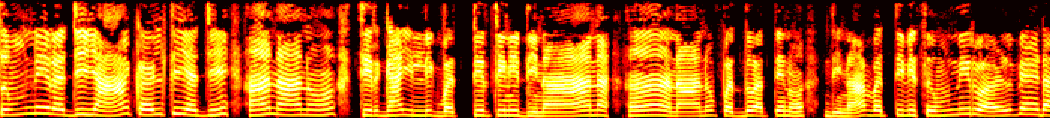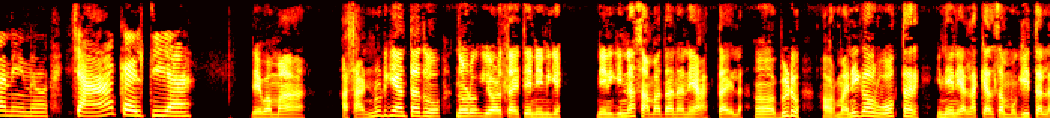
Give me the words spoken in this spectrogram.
ಸುಮ್ಮನೆ ಅಜ್ಜಿ ಯಾ ಕಳ್ತಿ ಅಜ್ಜಿ? ಹಾ ನಾನು ತಿರ್ಗಾ ಇಲ್ಲಿಗೆ ಬರ್ತಿರ್ತೀನಿ ದಿನಾನ. ಹಾ ನಾನು ಪದ್ದು ಅತ್ತೇನು ದಿನಾ ಬರ್ತೀವಿ ಸುಮ್ಮನಿರು ಅಳ್ಬೇಡ ನೀನು. ಯಾ ಕಳ್ತೀಯಾ ದೇವಮ್ಮ ಆ ಸಣ್ಣ ಹುಡುಗಿ ಅಂತದು ನೋಡು ಹೇಳ್ತಾ ಐತೆ ನಿನಗೆ. ನಿನಗಿನ್ನ ಸಮಾಧಾನನೇ ಆಗ್ತಾ ಇಲ್ಲ. ಹಾ ಬಿಡು. ಅವ್ರ ಮನೆಗೆ ಅವ್ರು ಹೋಗ್ತಾರೆ. ಇನ್ನೇನು ಎಲ್ಲ ಕೆಲಸ ಮುಗೀತಲ್ಲ.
